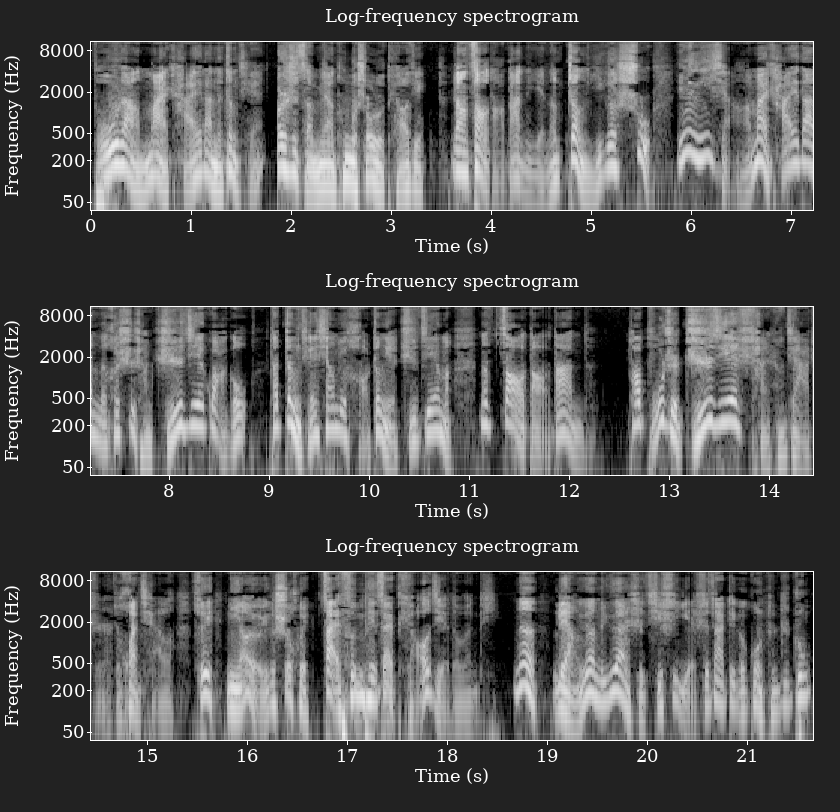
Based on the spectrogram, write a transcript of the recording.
不让卖茶叶蛋的挣钱，而是怎么样通过收入调节让造导弹的也能挣一个数。因为你想啊，卖茶叶蛋的和市场直接挂钩，它挣钱相对好挣也直接嘛。那造导弹的，它不是直接产生价值就换钱了，所以你要有一个社会再分配再调节的问题。那两院的院士其实也是在这个过程之中，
